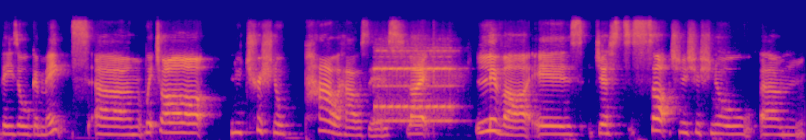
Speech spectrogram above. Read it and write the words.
these organ meats, um, which are nutritional powerhouses. Like liver is just such a nutritional um,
